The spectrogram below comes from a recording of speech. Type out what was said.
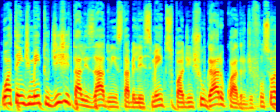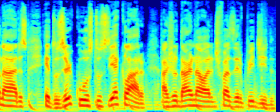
O atendimento digitalizado em estabelecimentos pode enxugar o quadro de funcionários, reduzir custos e, é claro, ajudar na hora de fazer o pedido.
